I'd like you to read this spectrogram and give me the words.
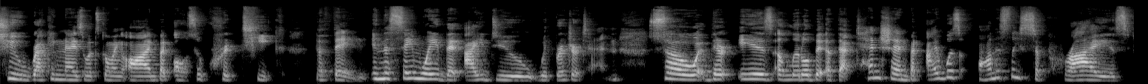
to recognize what's going on, but also critique the thing in the same way that I do with Bridgerton. So there is a little bit of that tension, but I was honestly surprised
